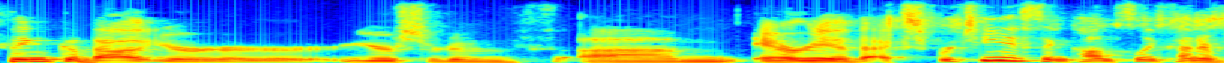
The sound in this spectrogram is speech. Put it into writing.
think about your your sort of um, area of expertise and constantly kind of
